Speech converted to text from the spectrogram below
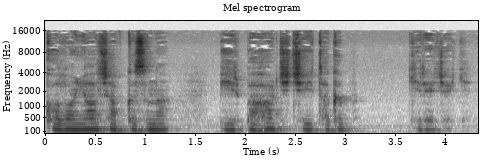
kolonyal şapkasına bir bahar çiçeği takıp girecek.''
